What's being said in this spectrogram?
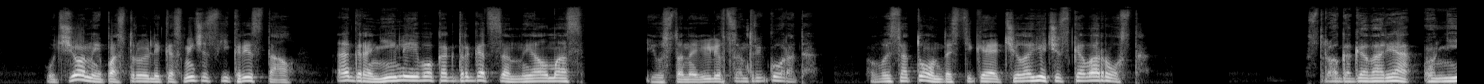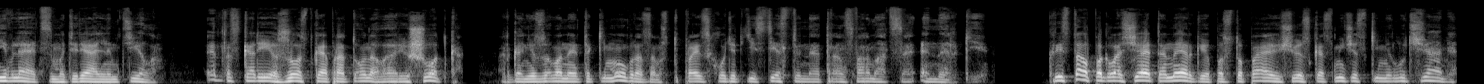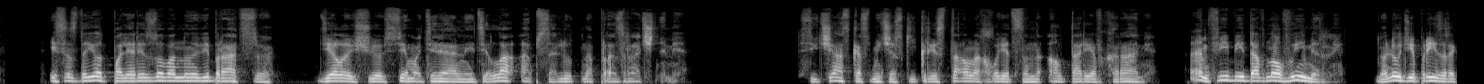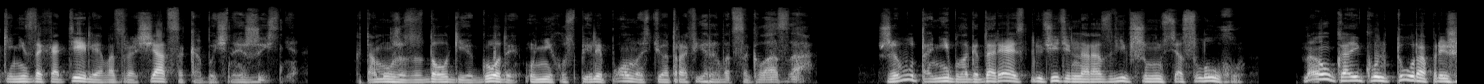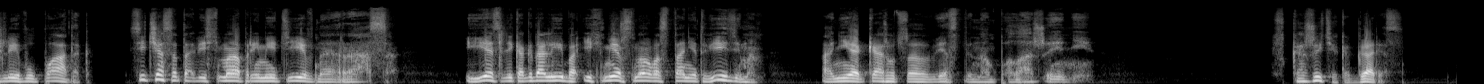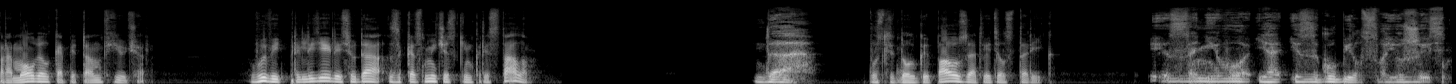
Ученые построили космический кристалл, огранили его как драгоценный алмаз и установили в центре города. Высоту он достигает человеческого роста. Строго говоря, он не является материальным телом. Это скорее жесткая протоновая решетка, организованная таким образом, что происходит естественная трансформация энергии. Кристалл поглощает энергию, поступающую с космическими лучами, и создает поляризованную вибрацию, делающую все материальные тела абсолютно прозрачными. Сейчас космический кристалл находится на алтаре в храме. Амфибии давно вымерли, но люди-призраки не захотели возвращаться к обычной жизни. К тому же за долгие годы у них успели полностью атрофироваться глаза. Живут они благодаря исключительно развившемуся слуху. Наука и культура пришли в упадок, Сейчас это весьма примитивная раса. И если когда-либо их мир снова станет видимым, они окажутся в бедственном положении. «Скажите-ка, Гаррис», — промолвил капитан Фьючер, — «вы ведь прилетели сюда за космическим кристаллом?» «Да», — после долгой паузы ответил старик. «Из-за него я и загубил свою жизнь».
